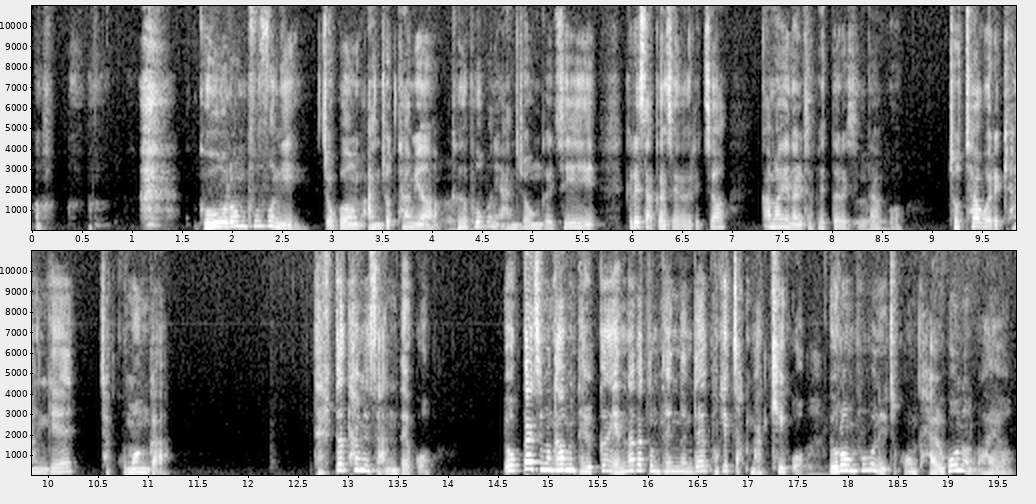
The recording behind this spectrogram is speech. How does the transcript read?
그런 부분이 조금 안 좋다면 그 부분이 안 좋은 거지. 그래서 아까 제가 그랬죠. 까마귀 날짜 배 떨어진다고. 좋다고 이렇게 한 게 자꾸 뭔가 될 듯 하면서 안 되고. 요까지만 가면 될 건 옛날 같으면 됐는데 그게 쫙 막히고. 요런 부분이 조금 달고는 와요.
